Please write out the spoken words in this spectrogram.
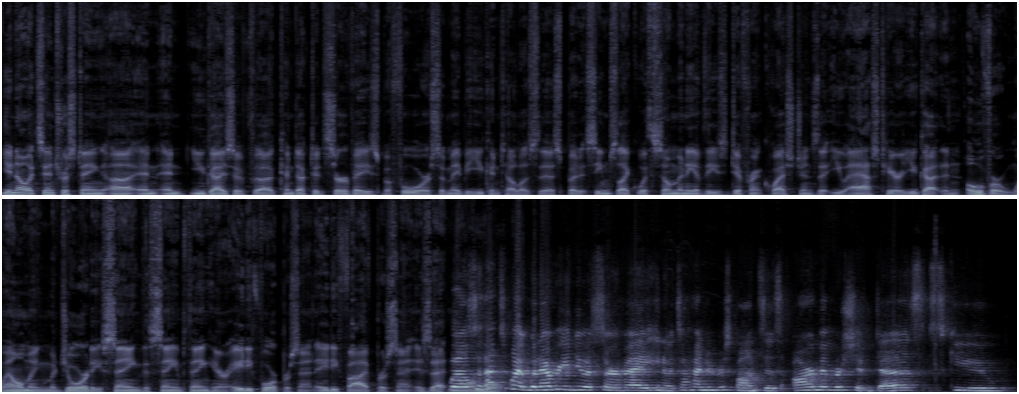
You know, it's interesting, uh, and and you guys have uh, conducted surveys before, so maybe you can tell us this. But it seems like with so many of these different questions that you asked here, you got an overwhelming majority saying the same thing here: eighty-four percent, eighty-five percent. Is that well? Normal? So that's why whenever you do a survey, you know, it's hundred responses. Our membership does skew.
